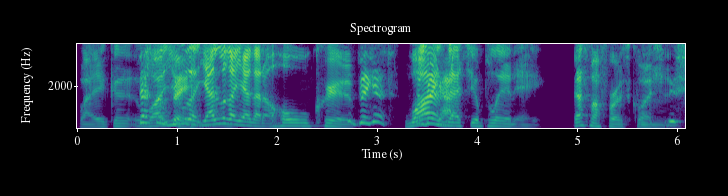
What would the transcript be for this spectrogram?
Why you couldn't? That's why what I'm you saying. Look, y'all look like y'all got a whole It's a crib. big ass. it's a Why big is that house. your plan A? That's my first question.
